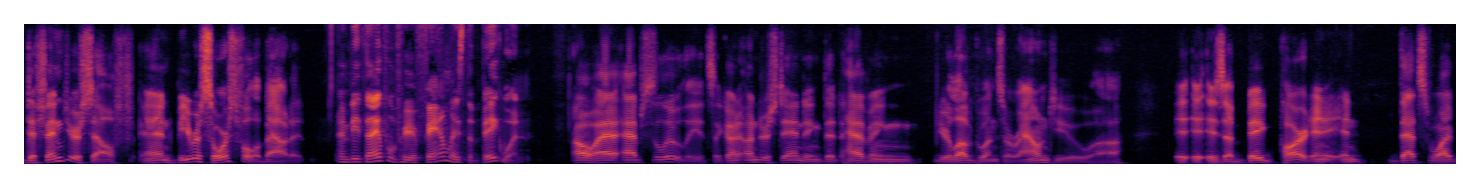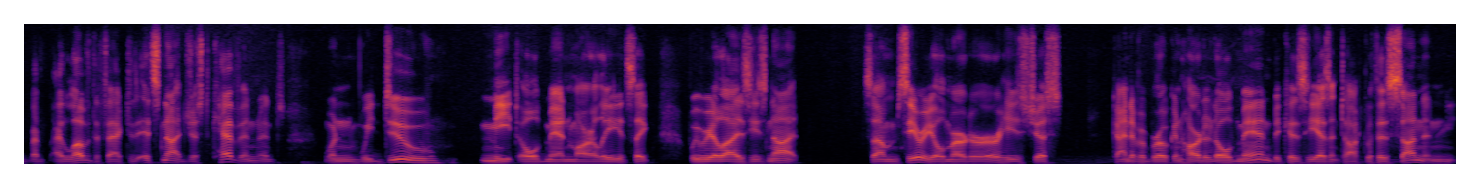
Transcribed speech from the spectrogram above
defend yourself and be resourceful about it. And be thankful for your family is the big one. Oh, a- absolutely. It's like understanding that having your loved ones around you uh, is a big part, and and that's why I love the fact that it's not just Kevin. It's when we do meet Old Man Marley, it's like we realize he's not some serial murderer. He's just kind of a broken-hearted old man because he hasn't talked with his son in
